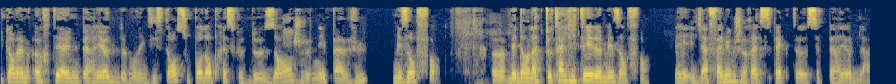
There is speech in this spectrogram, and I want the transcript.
je suis quand même heurtée à une période de mon existence où pendant presque deux ans, je n'ai pas vu mes enfants, mais dans la totalité de mes enfants. Et il a fallu que je respecte cette période-là.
